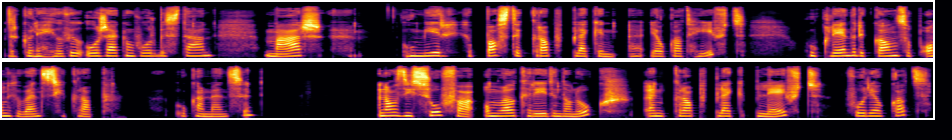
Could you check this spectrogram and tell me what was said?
er kunnen heel veel oorzaken voor bestaan, maar uh, hoe meer gepaste krabplekken uh, jouw kat heeft, hoe kleiner de kans op ongewenst gekrap, ook aan mensen. En als die sofa, om welke reden dan ook, een krabplek blijft voor jouw kat,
